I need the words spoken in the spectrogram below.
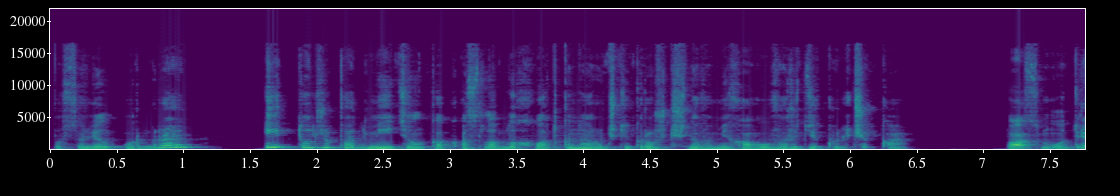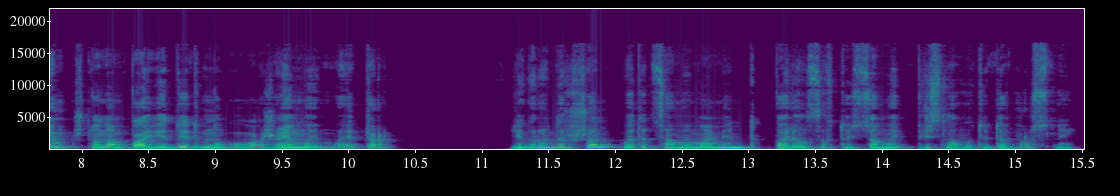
посулил Урграйн и тут же подметил, как ослабла хватка на ручке крошечного мехового радикульчика. Посмотрим, что нам поведает многоуважаемый мэтр. Легру Дершан в этот самый момент парился в той самой пресловутой допросной.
